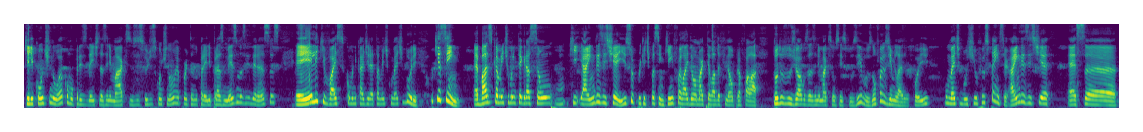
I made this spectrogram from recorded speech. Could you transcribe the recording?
que ele continua como presidente das Animax, os estúdios continuam reportando para ele para as mesmas lideranças, é ele que vai se comunicar diretamente com o Matiburi. O que, assim, é basicamente uma integração que ainda existia isso, porque, tipo assim, quem foi lá e deu uma martelada final para falar todos os jogos das Animax vão ser exclusivos, não foi o Jim Leather, foi o Matt Booth e o Phil Spencer. Ainda existia essa,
